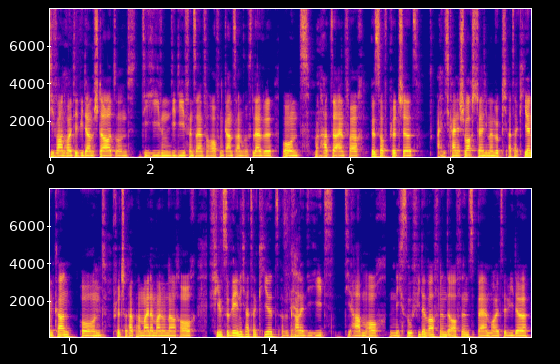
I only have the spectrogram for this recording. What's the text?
die waren heute wieder am Start und die hieven die Defense einfach auf ein ganz anderes Level. Und man hatte einfach bis auf Pritchard eigentlich keine Schwachstellen, die man wirklich attackieren kann. Und mhm. Pritchard hat man meiner Meinung nach auch viel zu wenig attackiert. Also ja. gerade die Heat, die haben auch nicht so viele Waffen in der Offense. Bam heute wieder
